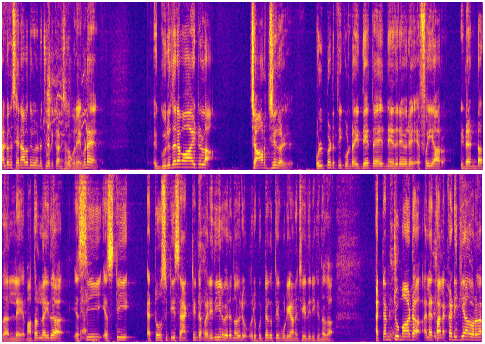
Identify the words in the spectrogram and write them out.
അഡ്വക്കേറ്റ് സേനാപതി വേണു ചൂണ്ടിക്കാണിച്ചതുപോലെ ഇവിടെ ഗുരുതരമായിട്ടുള്ള ചാർജുകൾ ഉൾപ്പെടുത്തിക്കൊണ്ട് ഇദ്ദേഹത്തിനെതിരെ ഒരു എഫ് ഐ ആർ ഇടേണ്ടതല്ലേ? മാത്രമല്ല ഇത് S C S T atrocities ആക്ടിന്റെ പരിധിയിൽ വരുന്ന ഒരു ഒരു കുറ്റകൃത്യം കൂടിയാണ് ചെയ്തിരിക്കുന്നത്. അറ്റംപ്റ്റ് ടു മാഡ് അല്ലെ തലക്കടിക്കുക എന്ന് പറയുന്ന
